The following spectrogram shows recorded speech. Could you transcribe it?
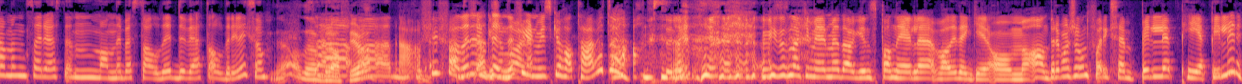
ja, men seriøst, en mann i beste alder. Du vet aldri, liksom. Ja, det er en bra fyr, da. Ja, fy fader, det er denne fyren vi skulle hatt her, vet du. Ja, absolutt. Vi skal snakke mer med dagens panel hva de tenker om annen prevensjon, f.eks. p-piller.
